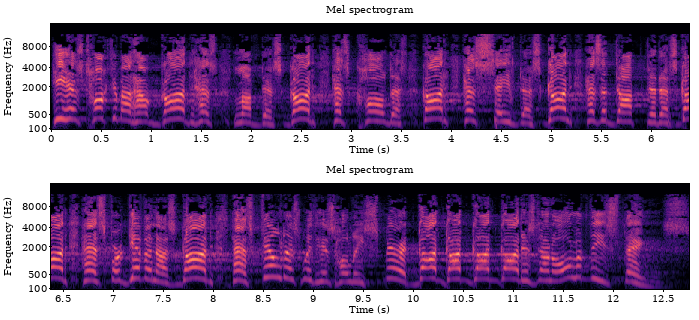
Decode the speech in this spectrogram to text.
He has talked about how God has loved us, God has called us, God has saved us, God has adopted us, God has forgiven us, God has filled us with His Holy Spirit. God, God, God, God has done all of these things.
